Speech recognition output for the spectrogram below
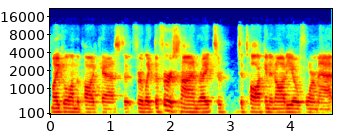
Michael on the podcast to, for like the first time, right? To to talk in an audio format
